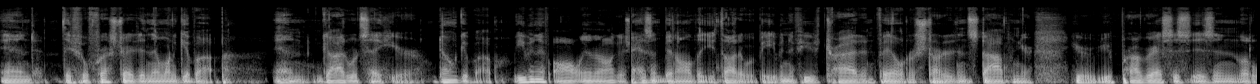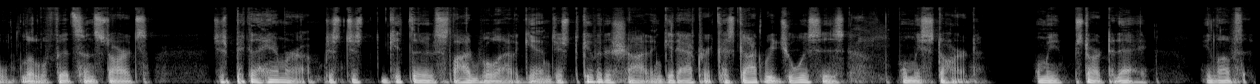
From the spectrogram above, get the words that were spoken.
and they feel frustrated and they want to give up and God would say here, don't give up. Even if all in August hasn't been all that you thought it would be, even if you've tried and failed or started and stopped and your your your progress is, is in little little fits and starts, just pick the hammer up. Just just get the slide rule out again. Just give it a shot and get after it because God rejoices when we start, when we start today. He loves it.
